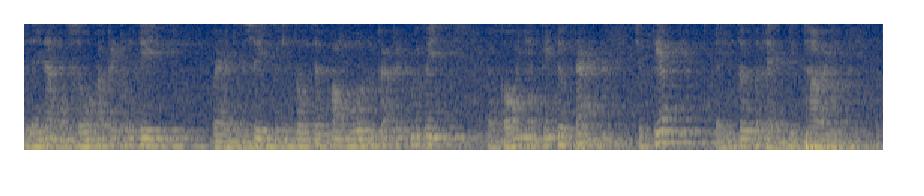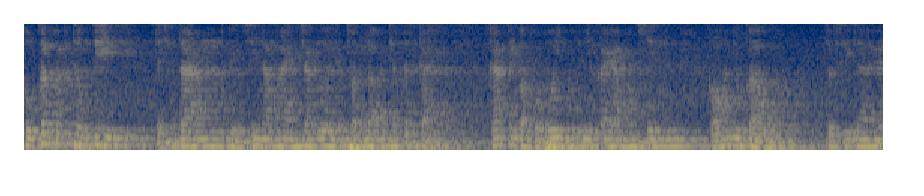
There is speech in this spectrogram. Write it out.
thì đấy là một số các cái thông tin về tuyển sinh và chúng tôi rất mong muốn các cái quý vị ờ, có những cái tương tác trực tiếp để chúng tôi có thể kịp thời cung cấp các cái thông tin để chúng ta tuyển sinh năm 2020 sẽ thuận lợi cho tất cả các cái bậc phụ huynh cũng như các em học sinh có nhu cầu tôi xin ra hết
